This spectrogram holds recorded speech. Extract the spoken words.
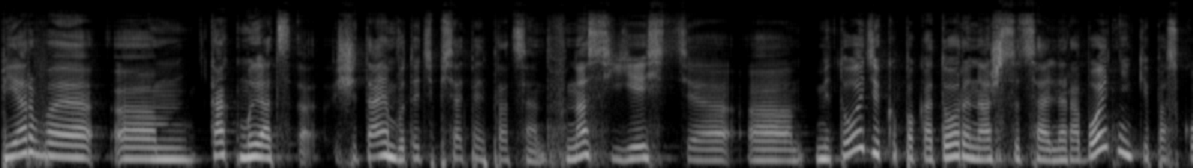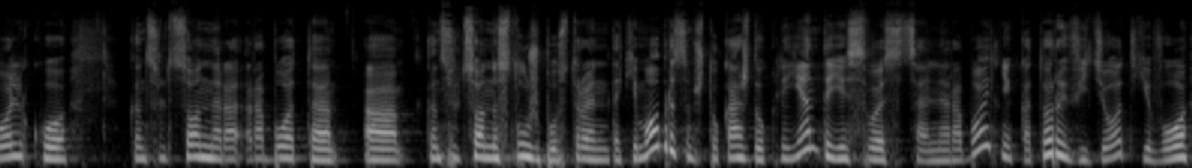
Первое, эм, как мы считаем вот эти 55%. У нас есть э, э, методика, по которой наши социальные работники, поскольку консультационная работа, э, консультационная служба устроена таким образом, что у каждого клиента есть свой социальный работник, который ведет его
